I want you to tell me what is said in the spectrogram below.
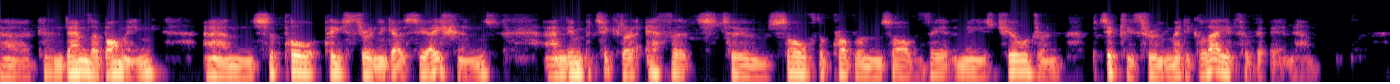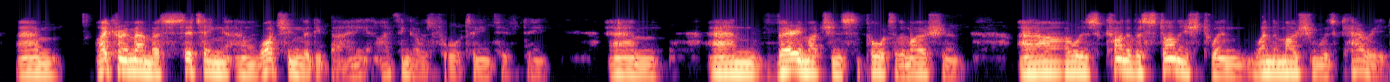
uh, condemn the bombing and support peace through negotiations, and in particular efforts to solve the problems of Vietnamese children, particularly through medical aid for Vietnam. Um, I can remember sitting and watching the debate, I think I was 14, 15, um, and very much in support of the motion. And I was kind of astonished when, when the motion was carried.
